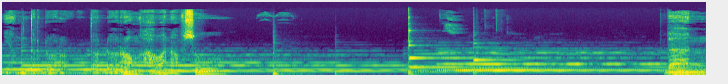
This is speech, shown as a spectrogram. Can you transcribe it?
yang terdorong, terdorong hawa nafsu dan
